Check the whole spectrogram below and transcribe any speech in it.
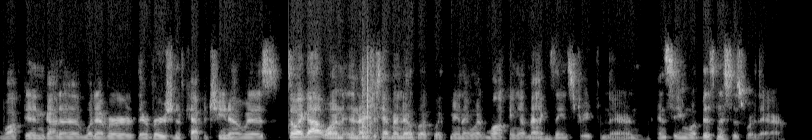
walked in, got a whatever their version of cappuccino is. So I got one, and I just had my notebook with me, and I went walking up Magazine Street from there and, and seeing what businesses were there.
